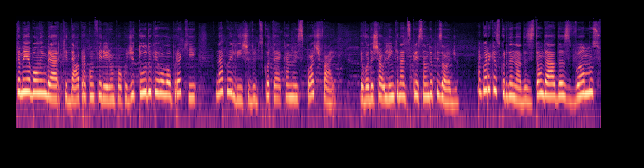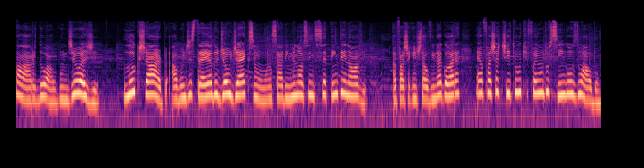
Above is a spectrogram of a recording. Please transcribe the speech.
Também é bom lembrar que dá para conferir um pouco de tudo que rolou por aqui na playlist do Discoteca no Spotify. Eu vou deixar o link na descrição do episódio. Agora que as coordenadas estão dadas, vamos falar do álbum de hoje. Look Sharp, álbum de estreia do Joe Jackson, lançado em 1979. A faixa que a gente está ouvindo agora é a faixa título, que foi um dos singles do álbum.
